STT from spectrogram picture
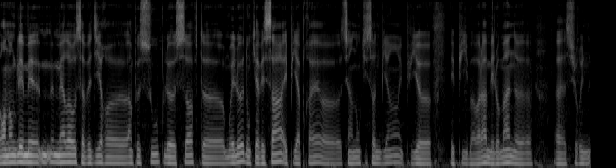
en anglais Melo ça veut dire un peu souple, soft, moelleux donc il y avait ça, et puis après, euh, c'est un nom qui sonne bien, et puis, euh, et puis bah voilà, Mélomane euh, sur une,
